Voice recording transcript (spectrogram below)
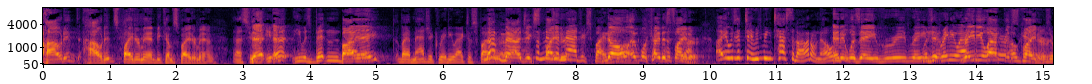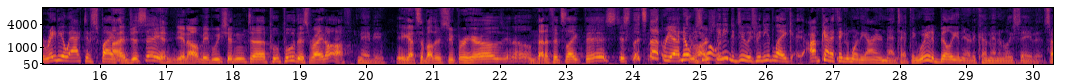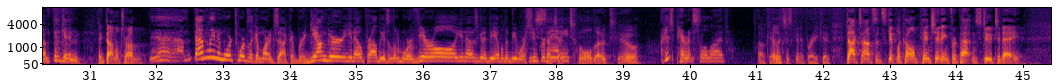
How did how did Spider-Man become Spider-Man? Uh, so That- he, he was bitten by by, a- by a magic radioactive spider. Not magic It's a- spider. A magic spider. No, uh, what kind of Let's spider? Uh, it was a t- it was being tested on. I don't know. and it was a ra- radio, was it radioactive, radioactive spider? Okay. It was a radioactive spider. I'm just saying, you know, maybe we shouldn't uh, poo-poo this right off. Maybe. You got some other superheroes, you know, benefits like this. Just let's not react to it. No, so harshly. what we need to do is we need like I'm kind of thinking more of the Iron Man type thing. We need a billionaire to come in and really save it. So I'm thinking, like Donald Trump. eh, I'm, I'm leaning more towards like a Mark Zuckerberg, younger, you know, probably is a little more virile, you know, is going to be able to be more He's Superman. such a tool, though, too. Are his parents still alive? Okay, let's just get a break in. Doc Thompson, Skip Lacombe, pinch hitting for Pat and Stu today.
